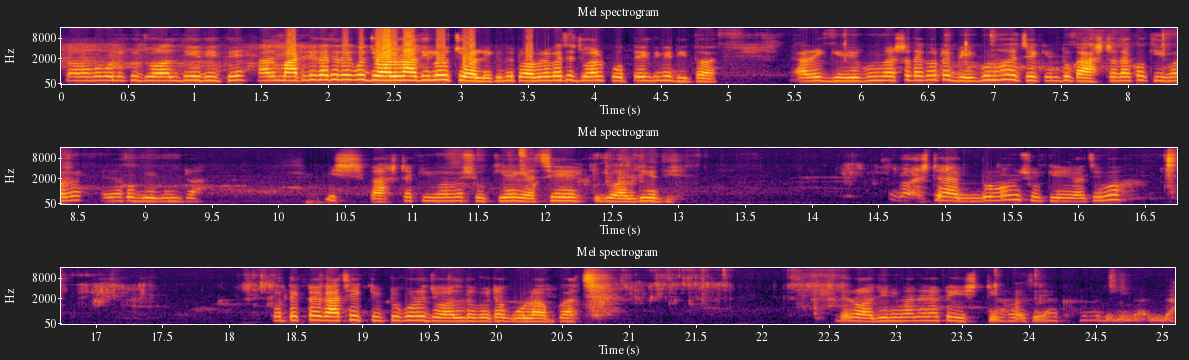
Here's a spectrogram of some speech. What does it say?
তো আমাকে বলে একটু জল দিয়ে দিতে। আর মাটির গাছে দেখব জল না দিলেও চলে, কিন্তু টবের গাছে জল প্রত্যেক দিনই দিতে হয়। আর এই বেগুন গাছটা দেখো একটা বেগুন হয়েছে, কিন্তু গাছটা দেখো কীভাবে দেখো বেগুনটা। ইস, গাছটা কীভাবে শুকিয়ে গেছে, একটু জল দিয়ে দিই গাছটা একদম শুকিয়ে গেছে গো। প্রত্যেকটা গাছে একটু একটু করে জল দেবো, এটা গোলাপ গাছ। রজনীগন্ধার একটা স্টিক হয়েছে, দেখ রজনীগন্ধা।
